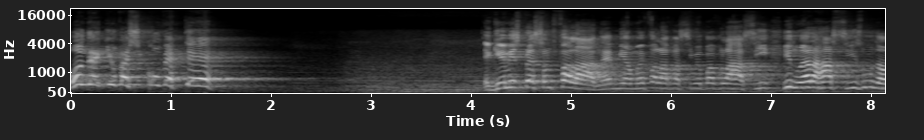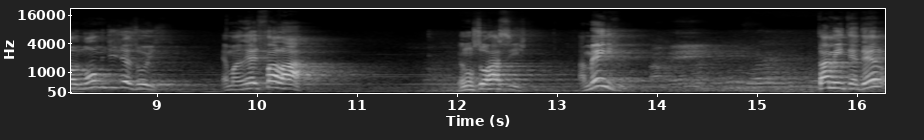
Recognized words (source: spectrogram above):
Onde é que vai se converter? É a minha expressão de falar, né? Minha mãe falava assim, meu pai falava assim, e não era racismo, não, em nome de Jesus. É maneira de falar. Eu não sou racista. Amém? Amém. Tá me entendendo?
